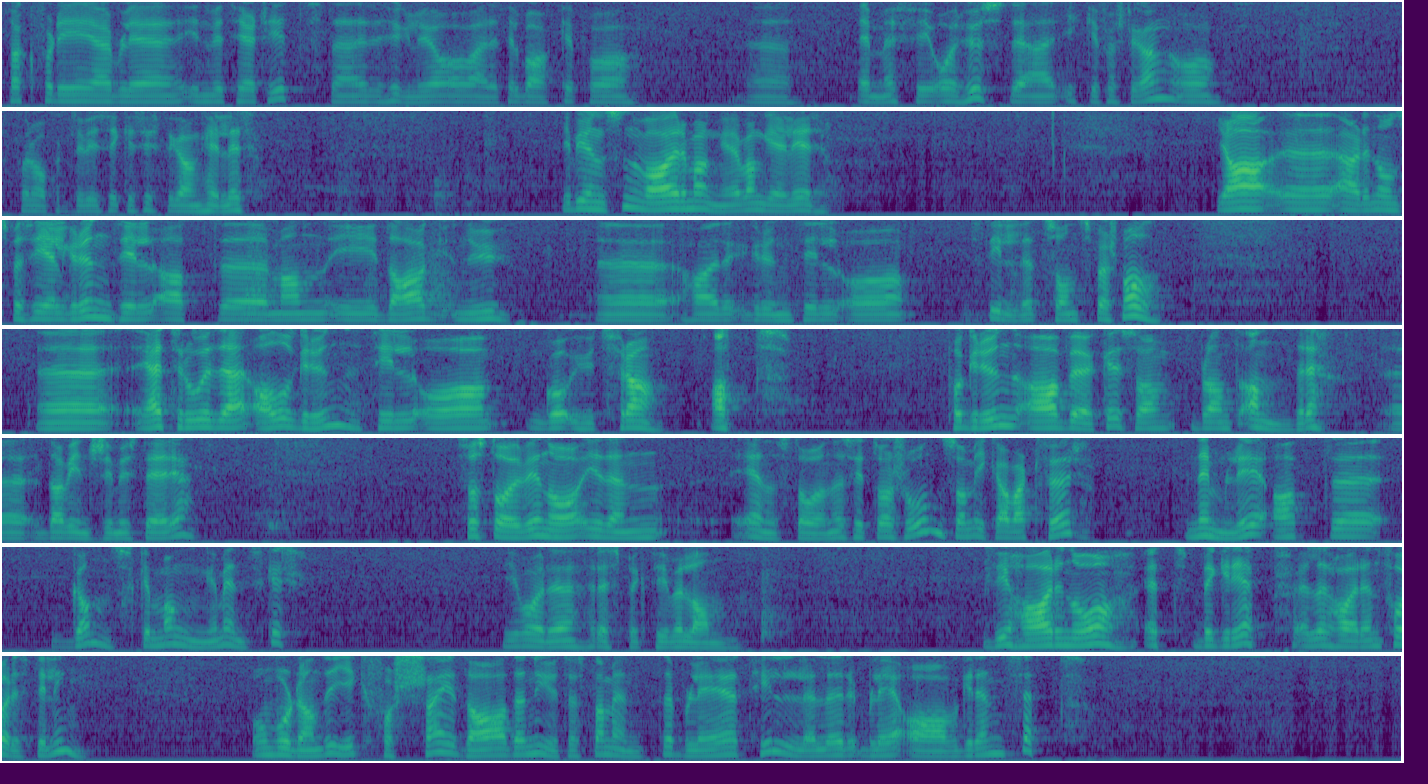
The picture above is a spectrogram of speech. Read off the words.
Takk fordi jeg ble invitert hit. Det er hyggelig å være tilbake på eh, MF i Århus. Det er ikke første gang, og forhåpentligvis ikke siste gang heller. I begynnelsen var mange evangelier. Ja, eh, er det noen spesiell grunn til at eh, man i dag, nå, eh, har grunn til å stille et sånt spørsmål? Eh, jeg tror det er all grunn til å gå ut fra at pga. bøker som bl.a. Eh, Da Vinci-mysteriet, så står vi nå i den enestående situasjonen som ikke har vært før, nemlig at eh, ganske mange mennesker i våre respektive land de har nå et begrep, eller har en forestilling, om hvordan det gikk for seg da Det nye testamentet ble til, eller ble avgrenset.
